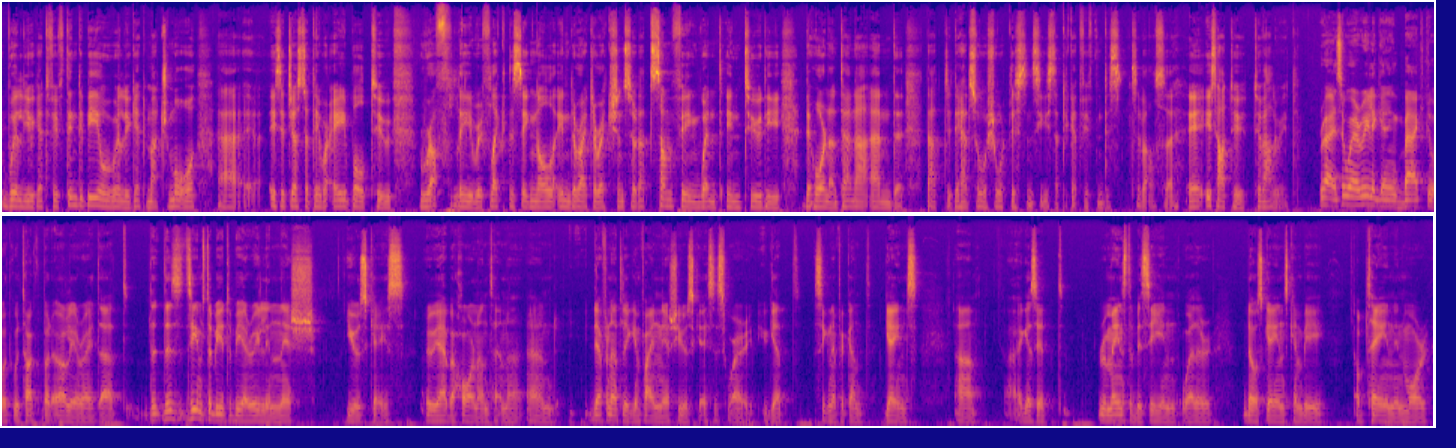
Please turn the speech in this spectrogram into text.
will you get 15 dB or will you get much more? Uh, is it just that they were able to roughly reflect the signal in the right direction so that something went into the, the horn antenna and uh, that they had so short distances that you get 15 decibels? Uh, it's hard to, to evaluate. Right. So we're really getting back to what we talked about earlier, right? That th- this seems to be to be a really niche use case. We have a horn antenna, and definitely you can find niche use cases where you get significant gains. Uh, I guess it remains to be seen whether those gains can be obtained in more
